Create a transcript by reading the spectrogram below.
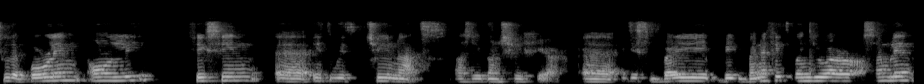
to the purlin only fixing uh, it with two nuts, as you can see here. Uh, it is very big benefit when you are assembling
